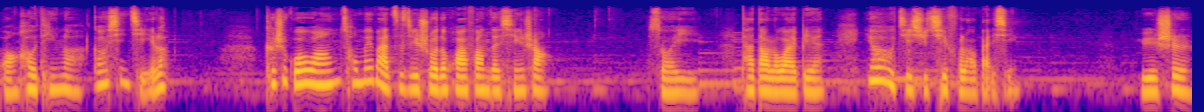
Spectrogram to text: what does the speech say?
皇后听了，高兴极了。可是国王从没把自己说的话放在心上，所以他到了外边，又继续欺负老百姓。于是，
